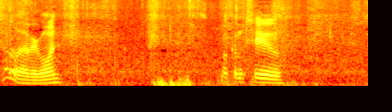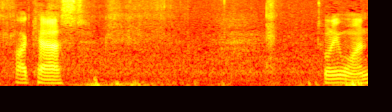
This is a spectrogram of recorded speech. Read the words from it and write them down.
Hello, everyone. Welcome to podcast 21,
